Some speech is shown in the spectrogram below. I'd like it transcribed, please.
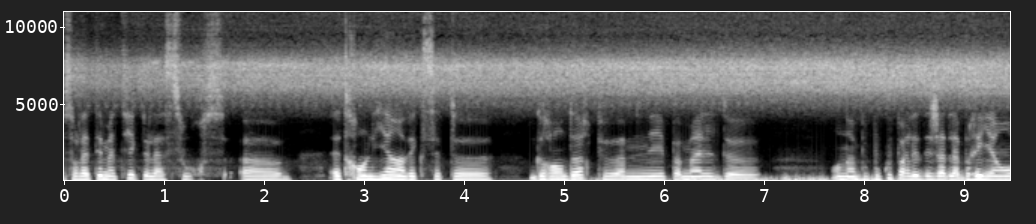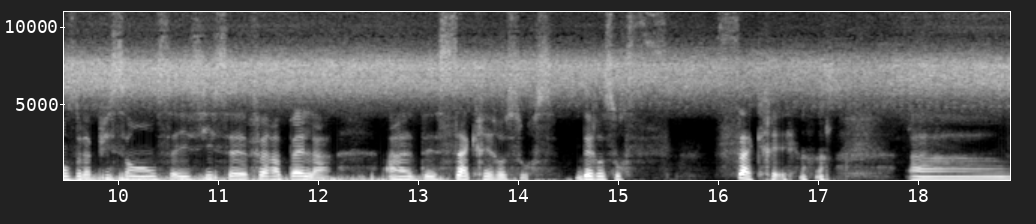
sur la thématique de la source, être en lien avec cette grandeur peut amener pas mal de, on a beaucoup parlé déjà de la brillance, de la puissance, et ici c'est faire appel à, des sacrées ressources, des ressources sacrées. Euh,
